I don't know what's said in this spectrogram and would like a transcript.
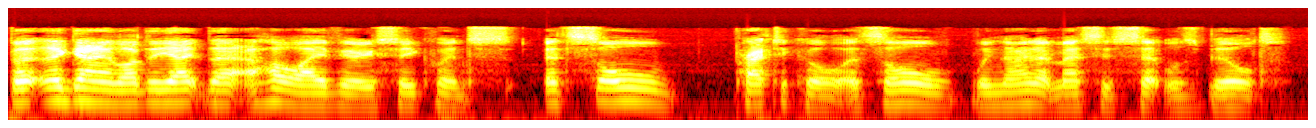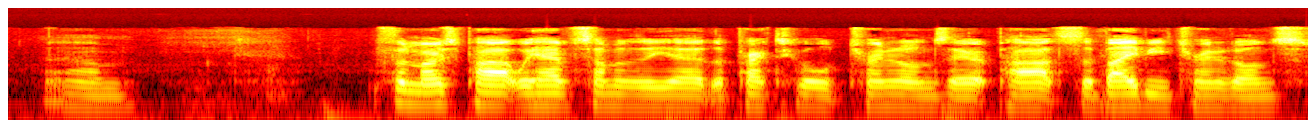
but again, like the that whole aviary sequence, it's all practical. It's all we know that massive set was built. Um, for the most part, we have some of the uh, the practical Pteranodons there at parts, the baby Pteranodons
